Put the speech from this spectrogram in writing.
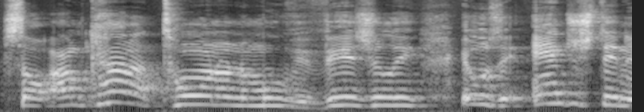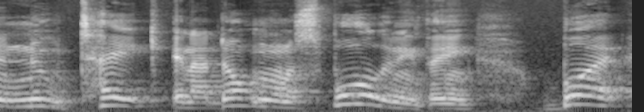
So I'm kind of torn on the movie visually it was an interesting and new take, and I don't want to spoil anything, but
